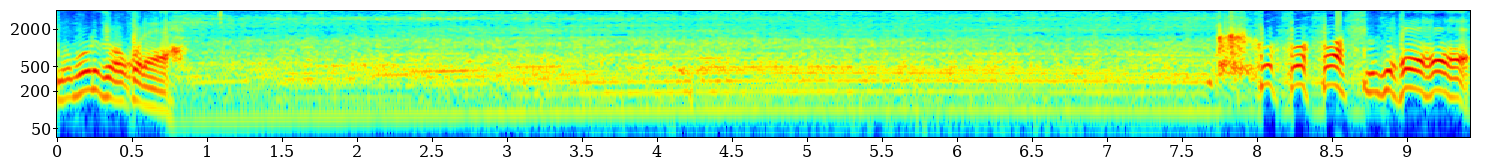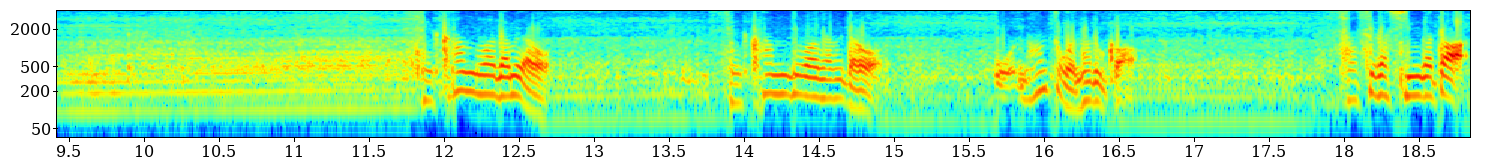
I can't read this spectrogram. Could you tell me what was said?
登るぞこれ。すげえ。セカンドはダメだろセカンドはダメだろおなんとかなるか。さすが新型。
